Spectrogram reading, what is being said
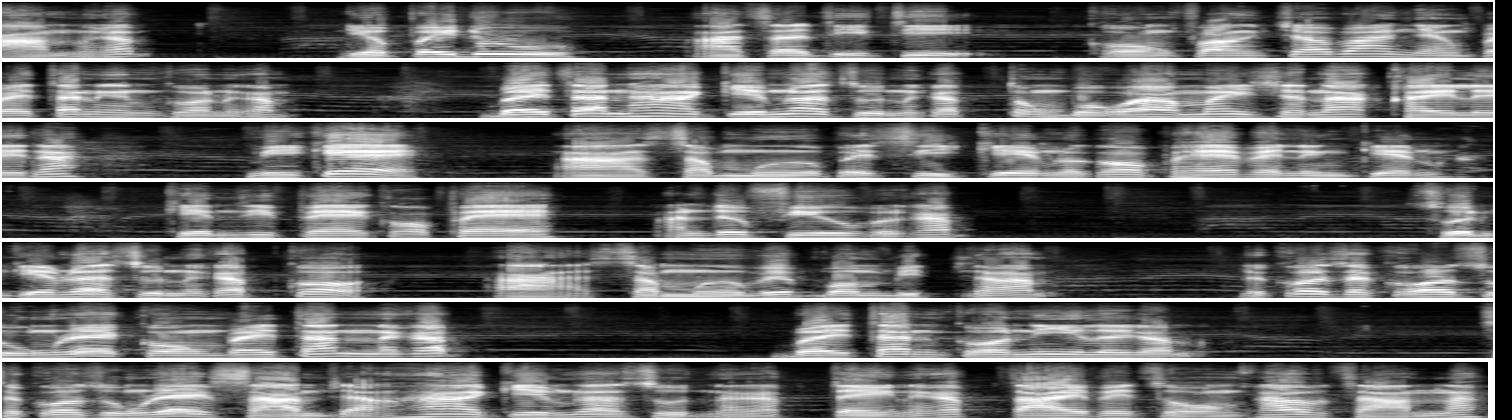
3 นะครับ เดี๋ยวไปดูอาสถิติของฝั่งเจ้าบ้านอย่างไบรตันกันก่อนนะครับไบรตัน 5 เกมล่าสุดนะครับต้องบอกว่าไม่ชนะใครเลยนะ มีแค่อ่าเสมอไป 4 เกมแล้วก็แพ้ไป 1 เกม เกมที่แพ้ก็แพ้อันเดอร์ฟิลด์นะครับ ส่วนเกมล่าสุดนะครับก็อ่าเสมอเว็บบอมบิดนะครับ แล้วก็สกอร์สูงแรกของไบรตันนะครับไบรตันก็นี่เลยครับ สกอร์สูงแรก 3 จาก 5 เกมล่าสุดนะครับแตกนะครับตายไป 2 เข้า 3 นะ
